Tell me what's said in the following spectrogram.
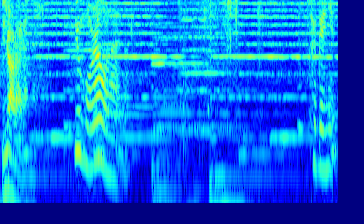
你咋来了呢？玉红让我来的，他给你的。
